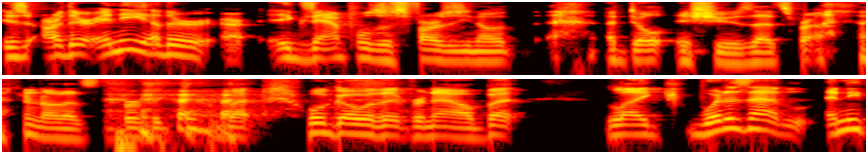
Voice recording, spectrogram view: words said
is are there any other uh, examples as far as you know adult issues? That's probably i don't know that's the perfect term, but we'll go with it for now. But like what is that any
